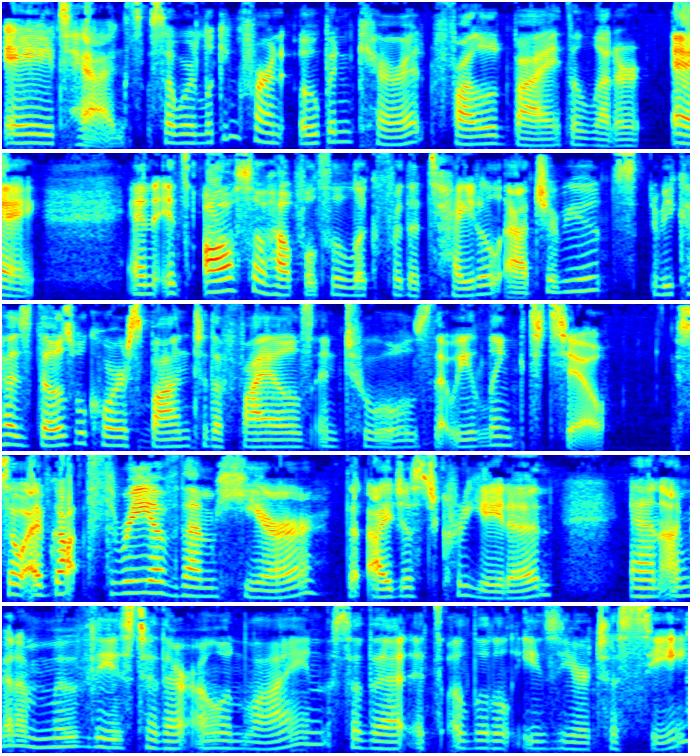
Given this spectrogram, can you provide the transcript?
A tags, so we're looking for an open caret followed by the letter A. And it's also helpful to look for the title attributes because those will correspond to the files and tools that we linked to. So I've got three of them here that I just created and I'm going to move these to their own line so that it's a little easier to see.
